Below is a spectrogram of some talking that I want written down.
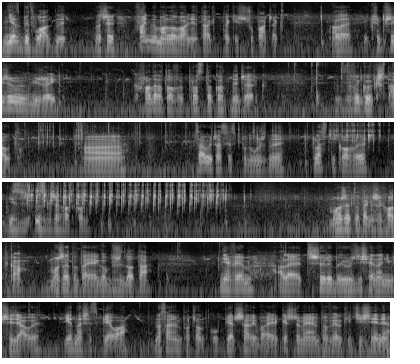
Niezbyt ładny. Znaczy, fajne malowanie, tak? Taki szczupaczek. Ale jak się przyjrzymy bliżej. Kwadratowy, prostokątny żerk. Zwykły kształt. Eee, cały czas jest podłużny, plastikowy i z, z grzechotką. Może to ta grzechotka, może to ta jego brzydota. Nie wiem, ale trzy ryby już dzisiaj na nim siedziały. Jedna się spięła na samym początku. Pierwsza ryba, jak jeszcze miałem to wielkie ciśnienie.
